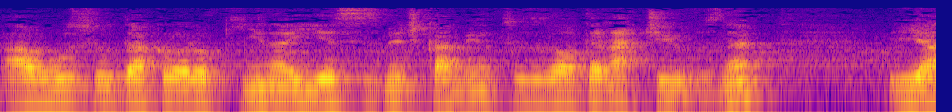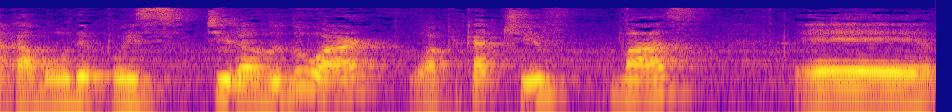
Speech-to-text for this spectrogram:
ao uso da cloroquina e esses medicamentos alternativos, né? E acabou depois tirando do ar o aplicativo, mas é,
